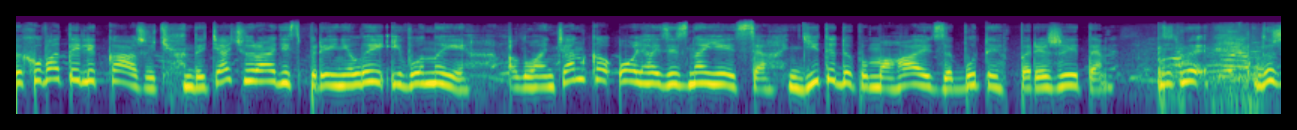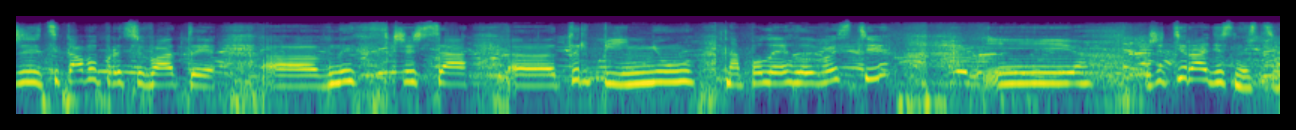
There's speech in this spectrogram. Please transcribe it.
Вихователі кажуть, дитячу радість прийняли і вони. А луганчанка Ольга зізнається, діти допомагають забути пережити. Дітьми дуже цікаво працювати. Е, В них вчишся е, терпінню, наполегливості і життєрадісності.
